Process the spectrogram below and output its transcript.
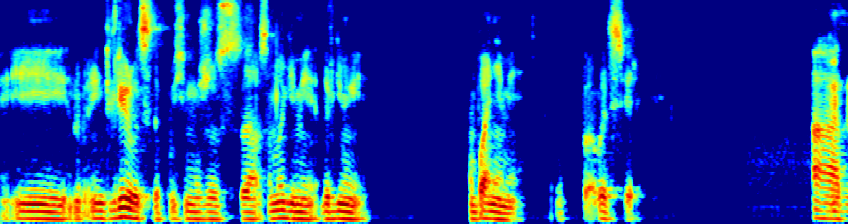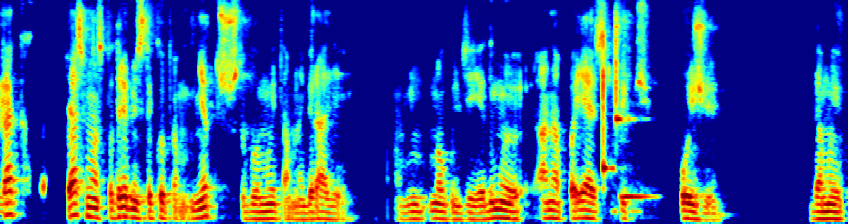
и ну, интегрироваться, допустим, уже с, со многими другими компаниями в, в этой сфере. А Мгм. так, сейчас у нас потребности такой прям нет, чтобы мы там набирали много людей. Я думаю, она появится чуть позже, когда мы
